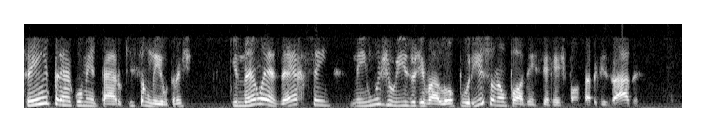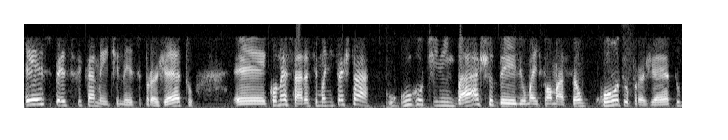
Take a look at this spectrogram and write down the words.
sempre argumentaram que são neutras, que não exercem nenhum juízo de valor, por isso não podem ser responsabilizadas, especificamente nesse projeto, é, começaram a se manifestar. O Google tinha embaixo dele uma informação contra o projeto,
